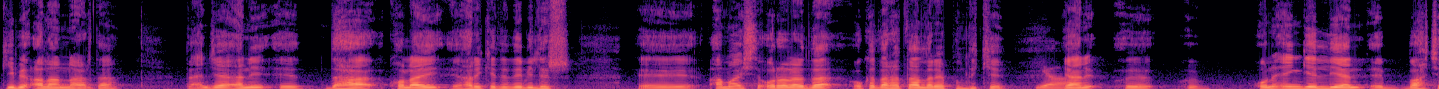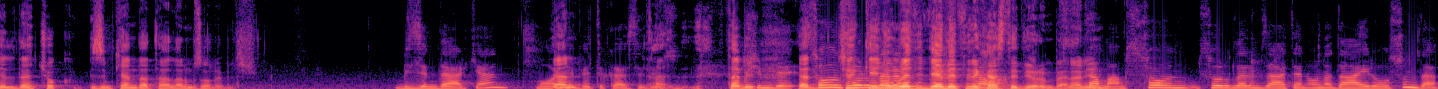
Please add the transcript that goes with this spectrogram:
gibi alanlarda bence hani e, daha kolay hareket edebilir. E, ama işte oralarda o kadar hatalar yapıldı ki Ya. yani e, e, onu engelleyen e, Bahçeli'den çok bizim kendi hatalarımız olabilir. Bizim derken muhalefeti kastediyorsun. Tabii. Şimdi Yani son Türkiye Cumhuriyeti Devleti'ni Tamam. kastediyorum ben. Hani Tamam. Son sorularım zaten ona dair olsun da.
